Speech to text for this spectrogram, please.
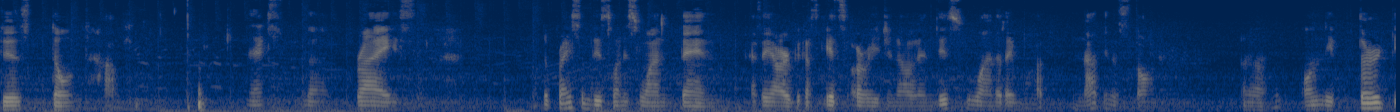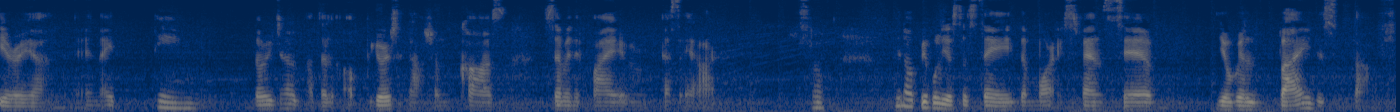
this don't have. Next the price. The price of this one is 110 SAR because it's original and this one that I bought not in the store uh, only 30 real. And I think the original bottle of pure seduction costs 75 SAR so you know people used to say the more expensive you will buy the stuff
